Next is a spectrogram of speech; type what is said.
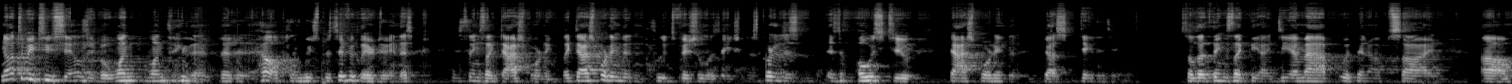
Not to be too salesy, but one one thing that, that it helps, and we specifically are doing this, is things like dashboarding. Like dashboarding that includes visualization, as, sort of just, as opposed to dashboarding that is just data tables. So the things like the idea map within Upsiide, um,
